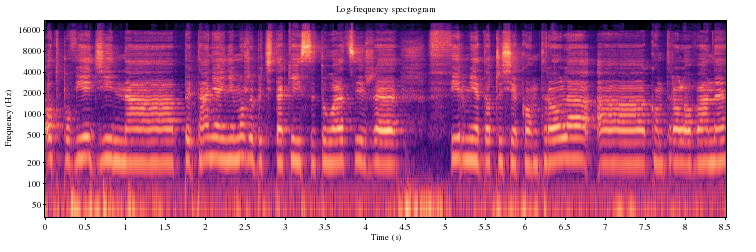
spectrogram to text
odpowiedzi na pytania i nie może być takiej sytuacji, że w firmie toczy się kontrola, a kontrolowany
